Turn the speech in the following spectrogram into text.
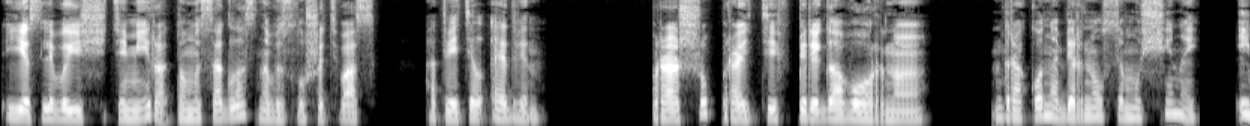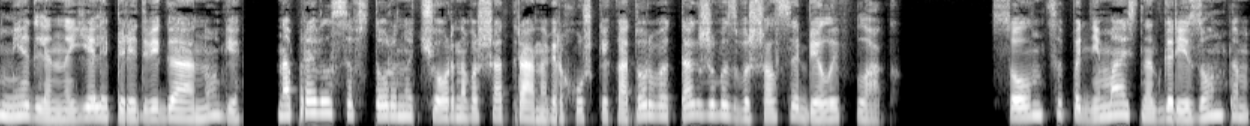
Если вы ищете мира, то мы согласны выслушать вас», — ответил Эдвин. «Прошу пройти в переговорную». Дракон обернулся мужчиной и, медленно, еле передвигая ноги, направился в сторону черного шатра, на верхушке которого также возвышался белый флаг. Солнце, поднимаясь над горизонтом,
